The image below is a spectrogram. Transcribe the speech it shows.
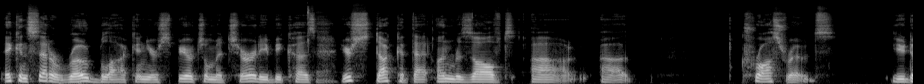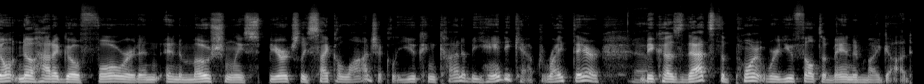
it can set a roadblock in your spiritual maturity because you're stuck at that unresolved uh, uh, crossroads. You don't know how to go forward and, and emotionally, spiritually, psychologically. You can kind of be handicapped right there because that's the point where you felt abandoned by God.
